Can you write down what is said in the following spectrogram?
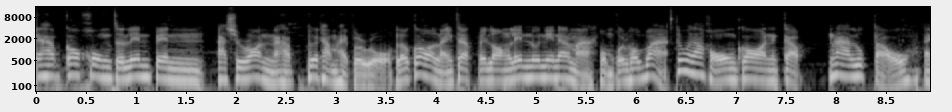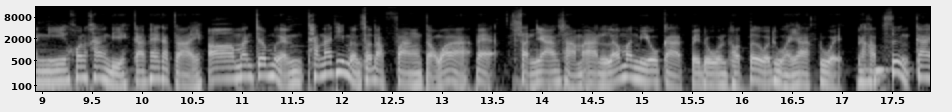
นะครับ ก็คงจะเล่นเป็นอาช r รอนนะครับ เพื่อทำไฮเปอร์โรแล้วก็หลังจากไปลองเล่นนู่นนี่นั่นมา ผมค้นพบว่าช่วงเวลาขององค์กรกับ หน้าลูกเต๋าอันนี้ค่อนข้างดีการแพร่กระจายอ่ามันจะเหมือนทำหน้าที่เหมือนสดับฟัง แต่ว่าแปะสัญญาณ 3 อัน แล้วมันมีโอกาสไปโดนทอตเตอร์วัตถุหายากด้วยนะครับซึ่งการ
